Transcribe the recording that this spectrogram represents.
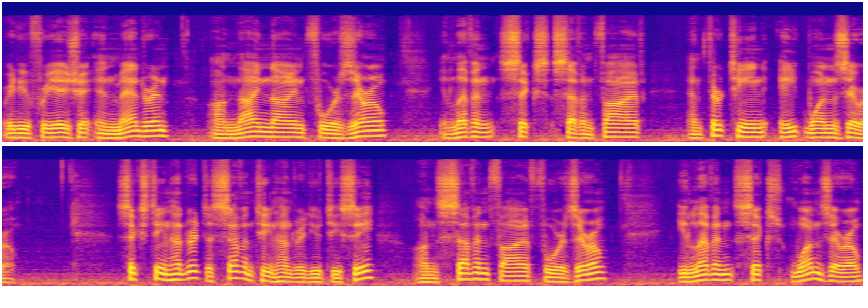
Radio Free Asia in Mandarin on 9940, 11675, and 13810. 1600 to 1700 UTC on 7540, 11610,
